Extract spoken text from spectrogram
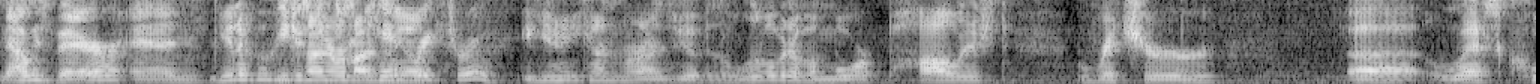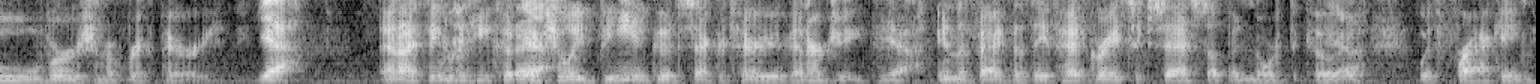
now he's there and You know who he, just, kind of reminds can't me of? break through You know, he kind of reminds me of is a little bit of a more polished, richer, uh, less cool version of Rick Perry. yeah And I think that he could Yeah. actually be a good Secretary of Energy. Yeah. In the fact that they've had great success up in North Dakota Yeah. with fracking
